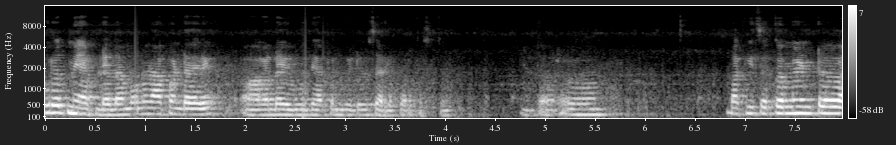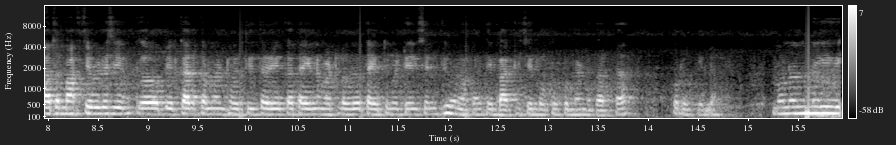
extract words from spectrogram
पुरत नाही आपल्याला म्हणून आपण डायरेक्ट लाईव्हमध्ये आपण व्हिडिओ चालू करत असतो. तर बाकीचं कमेंट आता मागच्या वेळेस एक बेकार कमेंट होती तर एका ताईनं म्हटलं होतं ताई तुम्ही टेन्शन घेऊ नका ते बाकीचे लोक कमेंट करतात. करू केलं. म्हणून मी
